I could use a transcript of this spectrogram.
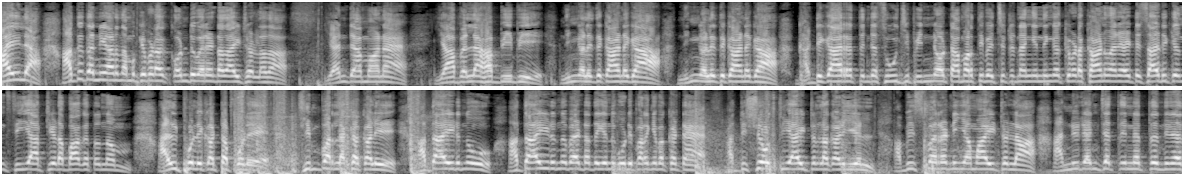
ഹൈല. അത് തന്നെയാണ് നമുക്ക് ഇവിടെ കൊണ്ടുവരേണ്ടതായിട്ടുള്ളത്. എന്റെ മോനെ യാ ഹബീബി നിങ്ങൾ ഇത് കാണുക നിങ്ങൾ ഇത് കാണുക. ഘടികാരത്തിന്റെ സൂചി പിന്നോട്ട് അമർത്തി വെച്ചിട്ടുണ്ടെങ്കിൽ നിങ്ങൾക്ക് ഇവിടെ കാണുവാനായിട്ട് സാധിക്കും സി ആർ ടിയുടെ ഭാഗത്തുനിന്നും. അൽപുളി കട്ടപ്പൊളി ജിംബർലക്ക കളി. അതായിരുന്നു അതായിരുന്നു വേണ്ടത് എന്ന് കൂടി പറഞ്ഞു വെക്കട്ടെ. അതിശോക്തിയായിട്ടുള്ള കളിയിൽ അവിസ്മരണീയമായിട്ടുള്ള അനുരഞ്ജനത്തിന്റെ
